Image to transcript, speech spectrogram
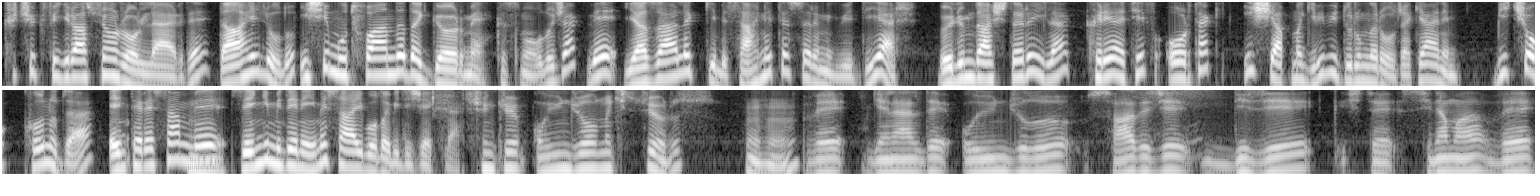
küçük figürasyon rollerde dahil olup işi mutfağında da görme kısmı olacak ve yazarlık gibi sahne tasarımı gibi diğer bölümdaşlarıyla kreatif ortak iş yapma gibi bir durumları olacak. Yani birçok konuda enteresan ve zengin bir deneyime sahip olabilecekler. Çünkü oyuncu olmak istiyoruz Hı hı. ve genelde oyunculuğu sadece dizi, işte sinema ve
